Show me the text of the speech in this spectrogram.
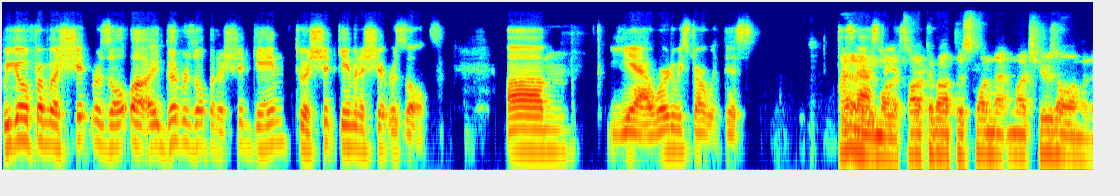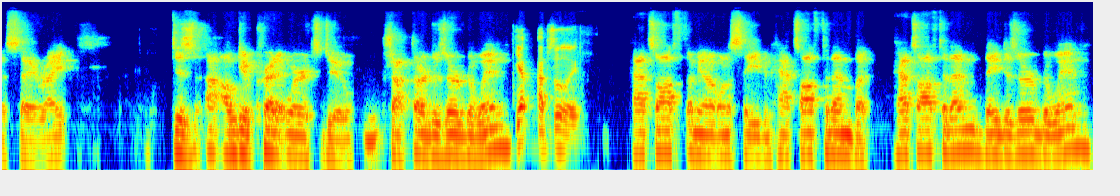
We go from a shit result, uh, a good result, but a shit game to a shit game and a shit result. Um, yeah, where do we start with this? I don't even want to yesterday? talk about this one that much. Here's all I'm going to say, right? Does I'll give credit where it's due. Shakhtar deserved to win. Yep, absolutely. Hats off. I mean, I don't want to say even hats off to them, but hats off to them. They deserve to win.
